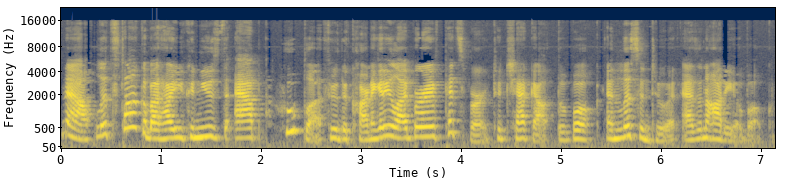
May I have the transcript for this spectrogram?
Now, let's talk about how you can use the app Hoopla through the Carnegie Library of Pittsburgh to check out the book and listen to it as an audiobook.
